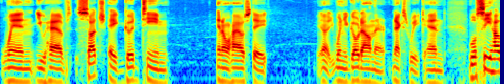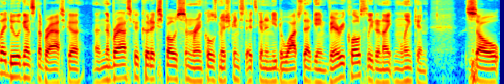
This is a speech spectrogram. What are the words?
when you have such a good team in Ohio State uh, when you go down there next week. And we'll see how they do against Nebraska. Uh, Nebraska could expose some wrinkles. Michigan State's going to need to watch that game very closely tonight in Lincoln. So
